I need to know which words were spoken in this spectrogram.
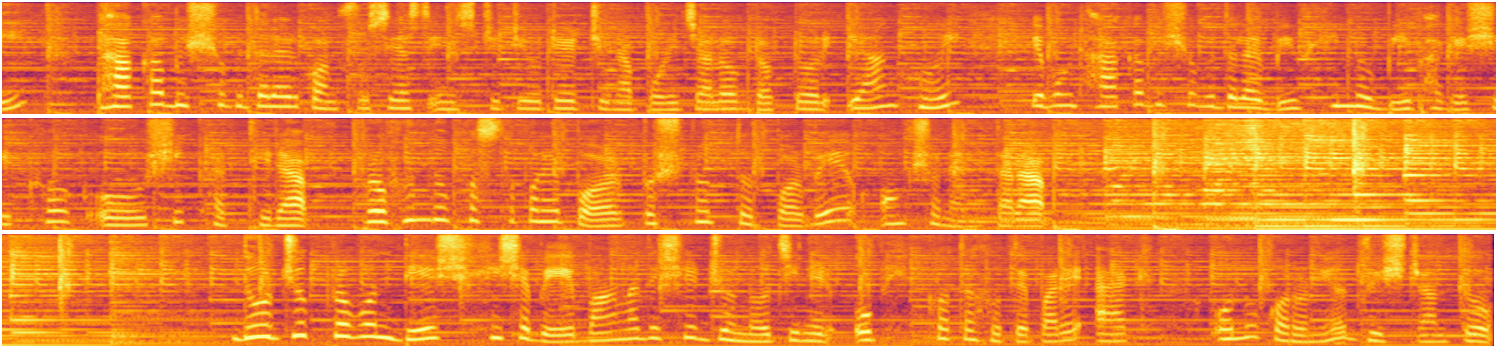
ই ঢাকা বিশ্ববিদ্যালয়ের কনফুসিয়াস ইনস্টিটিউটের চীনা পরিচালক ডক্টর ইয়াং হুই এবং ঢাকা বিশ্ববিদ্যালয়ের বিভিন্ন বিভাগের শিক্ষক ও শিক্ষার্থীরা প্রবন্ধ উপস্থাপনের পর প্রশ্নোত্তর পর্বে অংশ নেন তারা। দুর্যোগপ্রবণ দেশ হিসেবে বাংলাদেশের জন্য চীনের অভিজ্ঞতা হতে পারে এক অনুকরণীয় দৃষ্টান্ত,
